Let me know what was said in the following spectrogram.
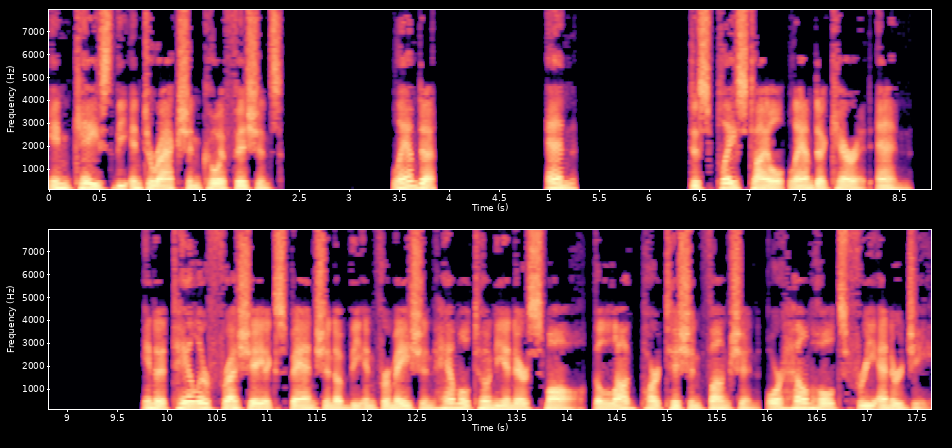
In case the interaction coefficients lambda n display style lambda caret n in a Taylor-Frechet expansion of the information Hamiltonianaire small, the log partition function, or Helmholtz free energy,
